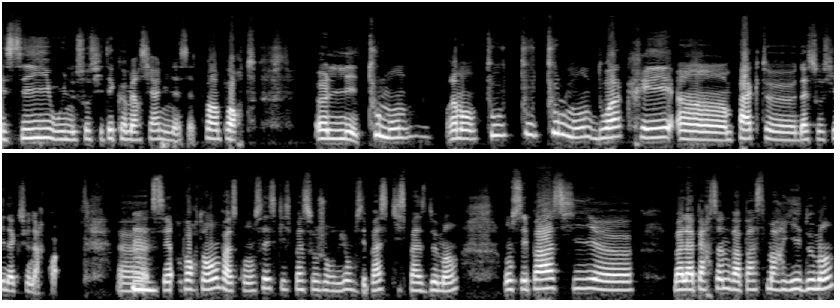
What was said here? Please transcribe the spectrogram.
SCI ou une société commerciale, une asset, peu importe, les, tout le monde, vraiment tout, tout, tout le monde doit créer un pacte d'associés, d'actionnaires, quoi. Euh, Mm. C'est important parce qu'on sait ce qui se passe aujourd'hui, on ne sait pas ce qui se passe demain, on ne sait pas si euh, bah, la personne va pas se marier demain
